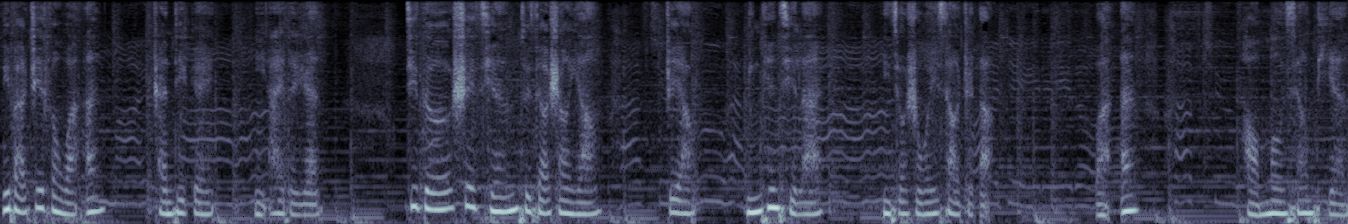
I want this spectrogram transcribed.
你把这份晚安传递给你爱的人。记得睡前嘴角上扬，这样，明天起来，你就是微笑着的。晚安，好梦香甜。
